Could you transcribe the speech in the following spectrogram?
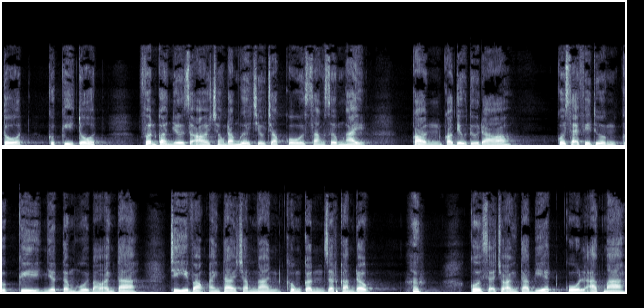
Tốt, cực kỳ tốt. Vẫn còn nhớ rõ trong đám người trêu chọc cô sáng sớm ngày, còn có tiểu từ đó. Cô sẽ phi thường cực kỳ nhiệt tâm hồi báo anh ta, chỉ hy vọng anh ta trăm ngàn không cần rất cảm động. cô sẽ cho anh ta biết cô là ác ma.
